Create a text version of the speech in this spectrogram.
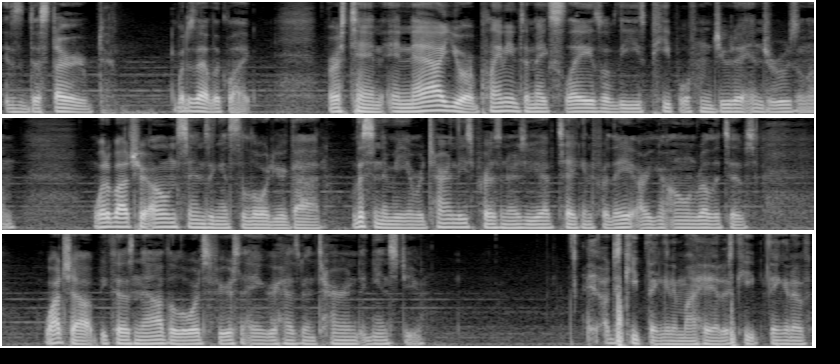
is disturbed. What does that look like? Verse 10 And now you are planning to make slaves of these people from Judah and Jerusalem. What about your own sins against the Lord your God? Listen to me and return these prisoners you have taken, for they are your own relatives. Watch out, because now the Lord's fierce anger has been turned against you. I just keep thinking in my head, I just keep thinking of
